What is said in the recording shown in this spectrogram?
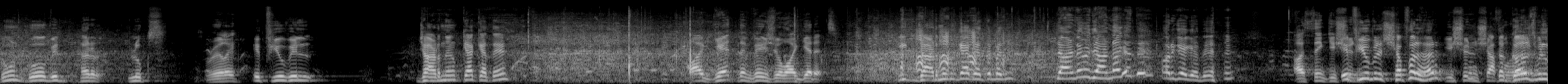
Don't go with her looks. Really? If you will झाड़ने को क्या कहते हैं I get the visual. I get it. कि झाड़ने को क्या कहते हैं भाजी जानने में जानना कहते हैं और क्या कहते हैं I think you should. If you will shuffle her, You shouldn't the shuffle girls her. will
